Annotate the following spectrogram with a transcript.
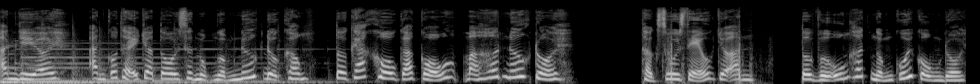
Anh gì ơi, anh có thể cho tôi xin một ngụm nước được không? Tôi khát khô cả cổ mà hết nước rồi. Thật xui xẻo cho anh, tôi vừa uống hết ngụm cuối cùng rồi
